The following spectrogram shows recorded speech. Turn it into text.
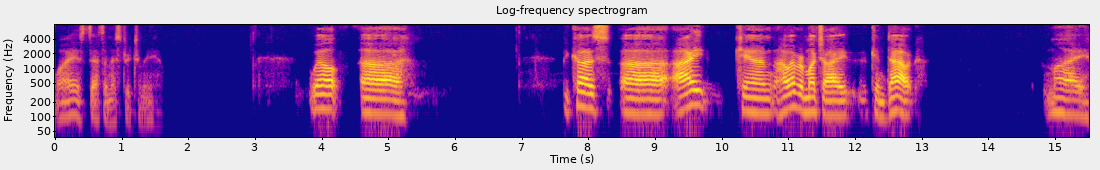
Why is death a mystery to me? Well, uh, because uh, I can, however much I can doubt my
